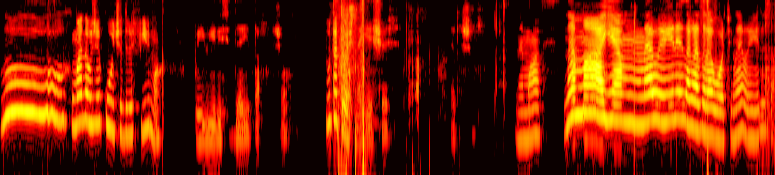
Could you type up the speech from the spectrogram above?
Ух, У мене вже куча для фільмів появились ідеї. Так, все. Тут точно є щось. Это що? Нема. Немає. Не вирізав розробочик, не вирізав.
